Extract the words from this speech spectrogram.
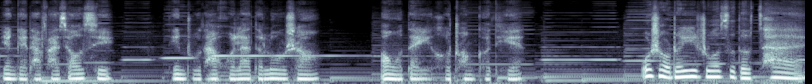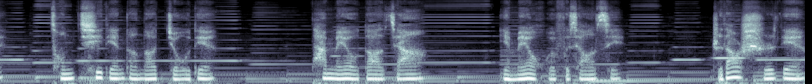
便给他发消息，叮嘱他回来的路上帮我带一盒创可贴。我守着一桌子的菜，从七点等到九点，他没有到家，也没有回复消息，直到十点，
